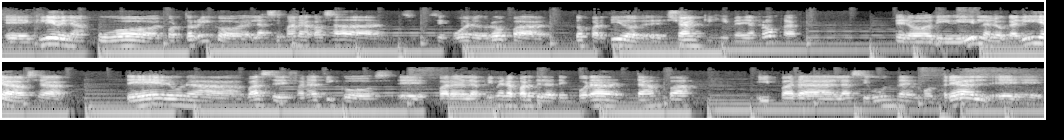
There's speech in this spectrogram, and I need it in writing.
Cleveland jugó en Puerto Rico, la semana pasada se jugó en Europa dos partidos Yankees y Medias Rojas, pero dividir la localía, o sea, tener una base de fanáticos eh, para la primera parte de la temporada en Tampa y para la segunda en Montreal, eh,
